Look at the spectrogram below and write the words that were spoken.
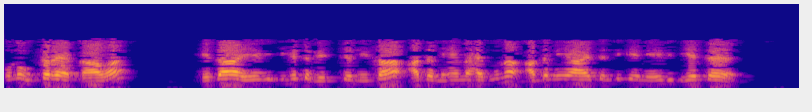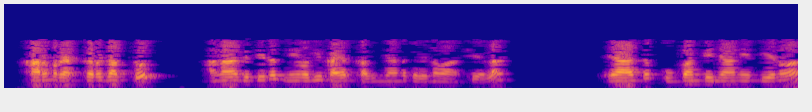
ඔන්න උත්තරයක් ආවා එදා ඒ විදිහට වෙච්ච නිසා අද මෙහෙම හැදුනා අද මේ ආයතන ටිකේ මේ විදිහට කර්ම රැස් කරගත්තොත් අනාගතයේත් මේ වගේ කයක් අවිඥානික වෙනවා කියලා එයාට කුබ්බන්තේ ඥානය තියෙනවා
